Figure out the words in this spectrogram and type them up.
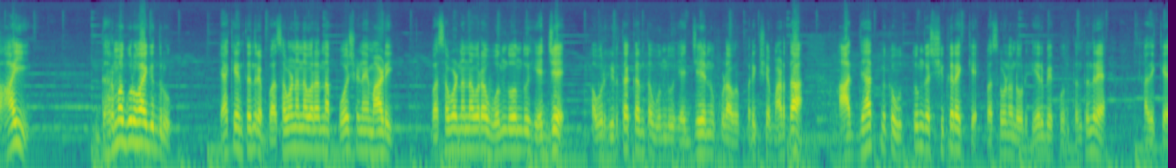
ತಾಯಿ ಧರ್ಮಗುರು ಆಗಿದ್ದರು ಯಾಕೆ ಅಂತಂದರೆ ಬಸವಣ್ಣನವರನ್ನು ಪೋಷಣೆ ಮಾಡಿ, ಬಸವಣ್ಣನವರ ಒಂದೊಂದು ಹೆಜ್ಜೆ, ಅವರು ಹಿಡ್ತಕ್ಕಂಥ ಒಂದು ಹೆಜ್ಜೆಯನ್ನು ಕೂಡ ಅವರು ಪರೀಕ್ಷೆ ಮಾಡ್ತಾ, ಆಧ್ಯಾತ್ಮಿಕ ಉತ್ತುಂಗ ಶಿಖರಕ್ಕೆ ಬಸವಣ್ಣನವರು ಹೇರಬೇಕು ಅಂತಂತಂದರೆ ಅದಕ್ಕೆ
